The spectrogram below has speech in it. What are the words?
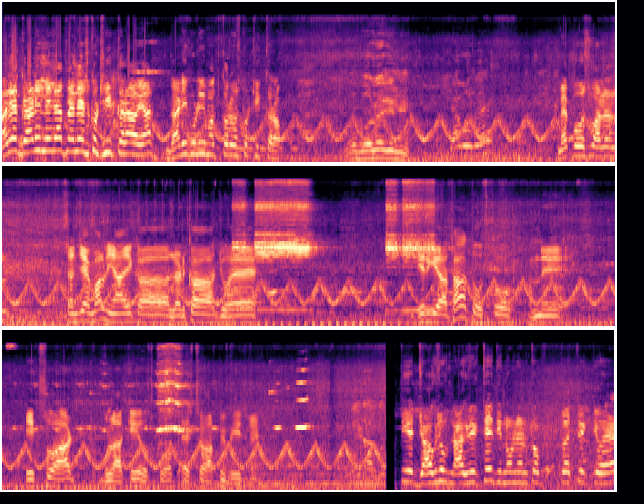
अरे गाड़ी ले जा पहले इसको ठीक कराओ यार। गाड़ी गुड़ी मत करो उसको ठीक कराओ। वो बोल रहे कि नहीं? क्या बोल रहे? हैं मैं पोस्ट वालन संजय मल यहाँ एक लड़का जो है गिर गया था तो उसको हमने 108 बुला के उसको 108 में भेज रहे हैं। ये जागरूक नागरिक थे जिन्होंने उनको प्रत्येक जो है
